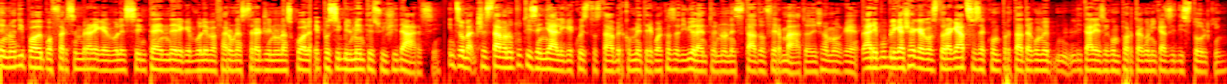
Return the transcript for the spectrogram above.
senno di poi può far sembrare che volesse intendere che voleva fare una strage in una scuola e possibilmente suicidarsi. Insomma, ci stavano tutti i segnali che questo stava per commettere qualcosa di violento e non è stato fermato. Diciamo che la Repubblica Ceca con sto ragazzo si è comportata come l'Italia si comporta con i casi di stalking.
